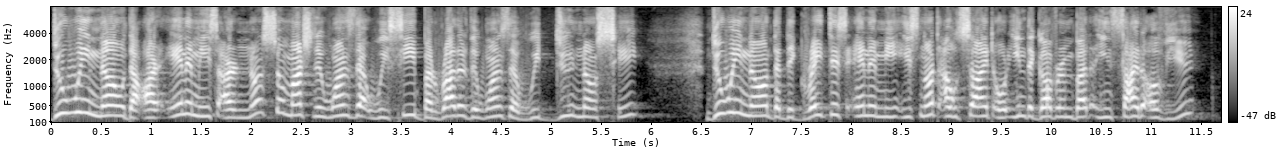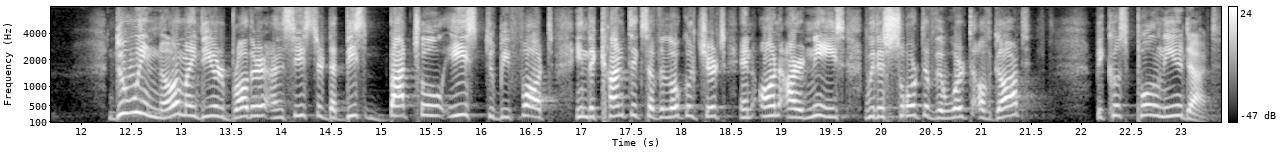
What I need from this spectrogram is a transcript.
Do we know that our enemies are not so much the ones that we see, but rather the ones that we do not see? Do we know that the greatest enemy is not outside or in the government, but inside of you? Do we know, my dear brother and sister, that this battle is to be fought in the context of the local church and on our knees with the sword of the Word of God? Because Paul knew that.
